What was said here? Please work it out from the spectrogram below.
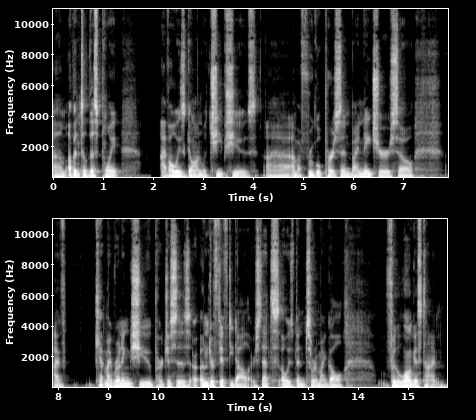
Um, up until this point, I've always gone with cheap shoes. Uh, I'm a frugal person by nature, so I've kept my running shoe purchases under $50. That's always been sort of my goal for the longest time,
